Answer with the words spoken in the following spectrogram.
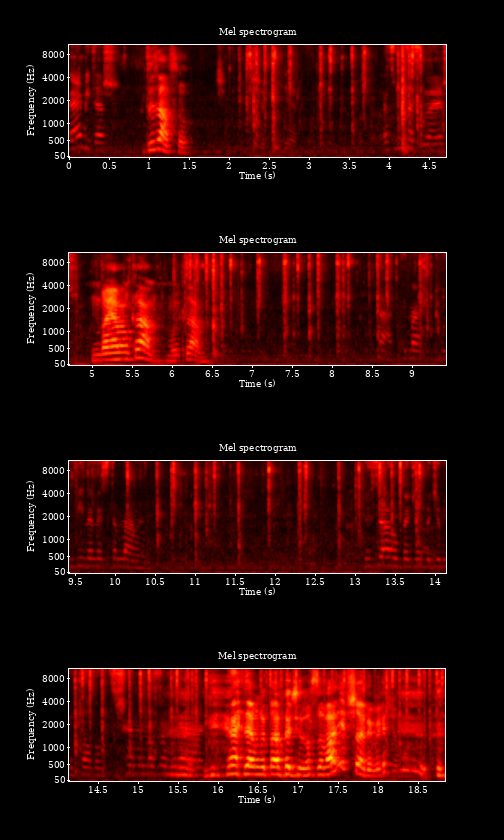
Daj mi też. Ty za co? A co mi dajesz? No Bo ja mam klan, mój klan. Tak, ty masz, winem jestem małym. Więc za Czemu będzie, będzie mutował? Czemu na zabranie? Będę mu to będzie losowanie przerwy. Będzie mu-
